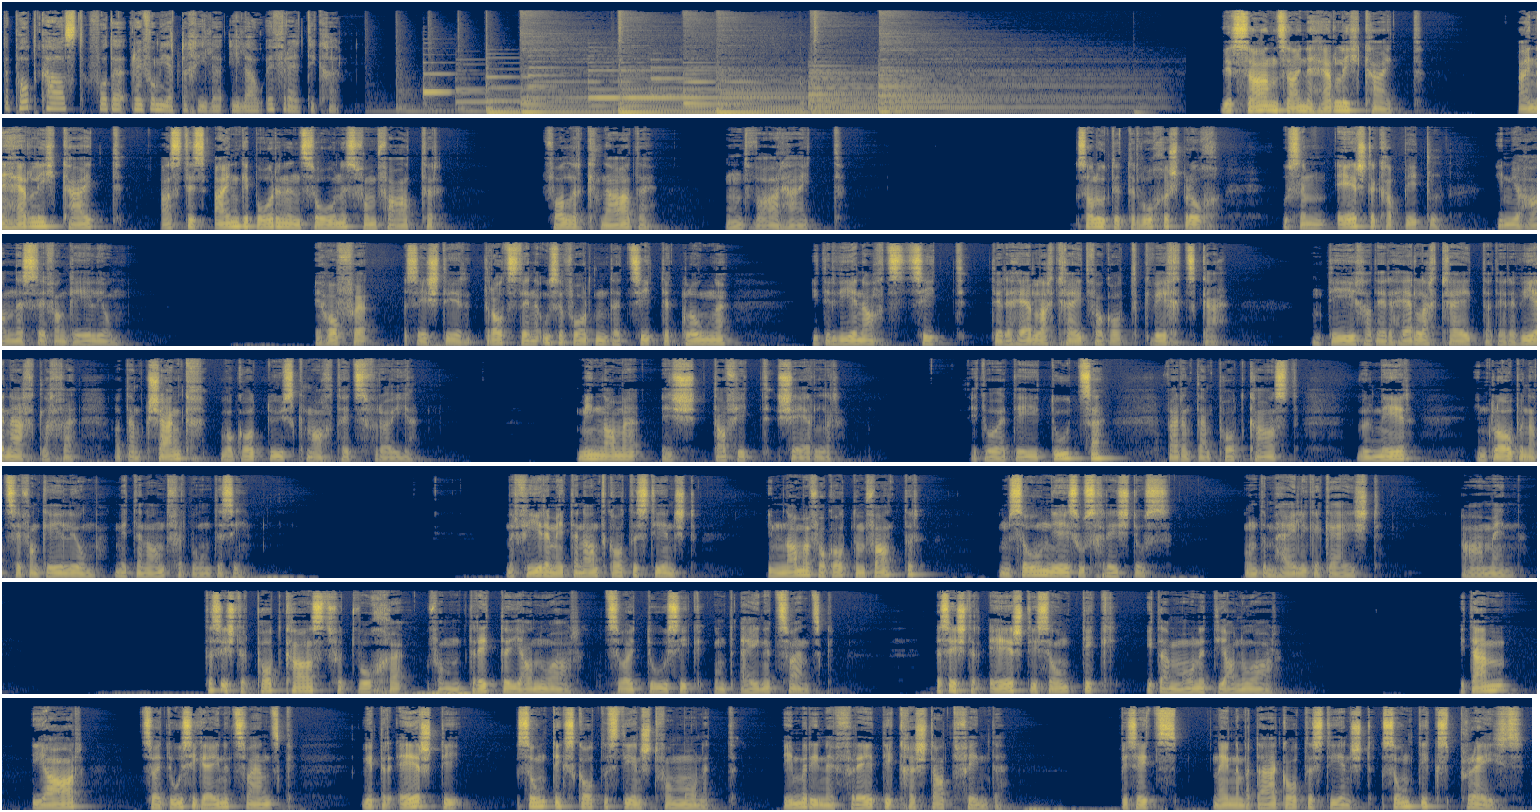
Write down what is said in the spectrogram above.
der Podcast von der reformierten Kirche Ilau Efretiken. Wir sahen seine Herrlichkeit, eine Herrlichkeit als des eingeborenen Sohnes vom Vater, voller Gnade und Wahrheit. So lautet der Wochenspruch aus dem ersten Kapitel im Johannesevangelium. Ich hoffe, es ist dir trotz den herausfordernden Zeiten gelungen, in der Weihnachtszeit der Herrlichkeit von Gott Gewicht zu geben und dich an der Herrlichkeit, an der weihnachtlichen, an dem Geschenk, wo Gott uns gemacht hat, zu freuen. Mein Name ist David Scherler. Ich tue dich duzen während dem Podcast, weil wir im Glauben an das Evangelium miteinander verbunden sind. Wir feiern miteinander Gottesdienst im Namen von Gott dem Vater, dem Sohn Jesus Christus und dem Heiligen Geist. Amen. Das ist der Podcast für die Woche vom 3. Januar 2021. Es ist der erste Sonntag in dem Monat Januar. In dem Jahr 2021 wird der erste Sonntagsgottesdienst vom Monat immer in Efretiken stattfinden. Bis jetzt nennen wir den Gottesdienst Sonntagspraise.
